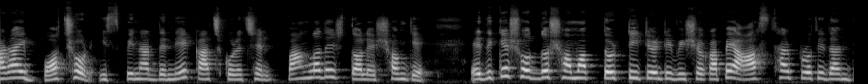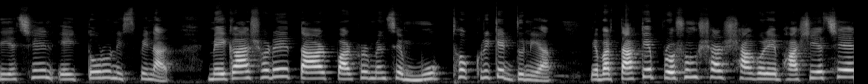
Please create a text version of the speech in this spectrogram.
আড়াই বছর স্পিনারদের নিয়ে কাজ করেছেন বাংলাদেশ দলের সঙ্গে। এদিকে সদ্য সমাপ্ত টি টোয়েন্টি বিশ্বকাপে আস্থার প্রতিদান দিয়েছেন এই তরুণ স্পিনার। মেগা আসরে তার পারফরমেন্সে মুগ্ধ ক্রিকেট দুনিয়া। এবার তাকে প্রশংসার সাগরে ভাসিয়েছেন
